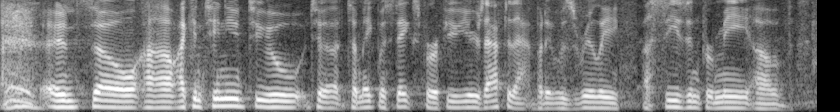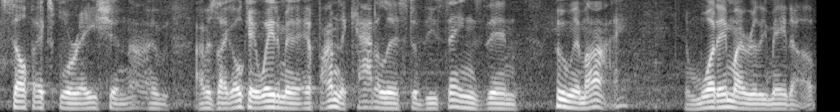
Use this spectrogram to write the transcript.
and so uh, I continued to, to to make mistakes for a few years after that. But it was really a season for me of self exploration. I, I was like, okay, wait a minute. If I'm the catalyst of these things, then who am I? And what am I really made of?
